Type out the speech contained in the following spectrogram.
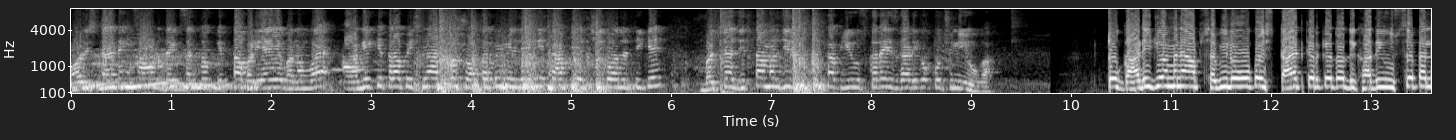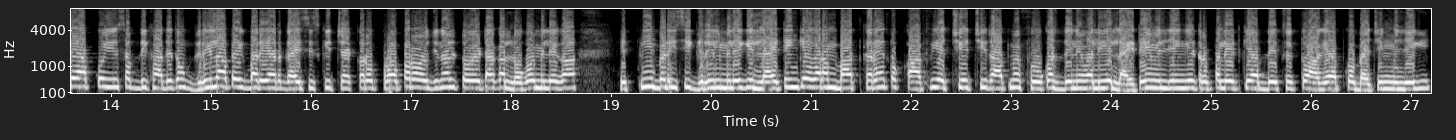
और स्टार्टिंग साउंड देख सकते हो, कितना बढ़िया ये बना हुआ है। आगे की तरफ़ इसमें आपको शॉकर भी मिल जाएँगे, काफ़ी अच्छी क्वालिटी के। बच्चा जितना मर्ज़ी यूज़ करे, इस गाड़ी को कुछ नहीं होगा। तो गाड़ी जो है मैंने आप सभी लोगों को स्टार्ट करके तो दिखा दी। उससे पहले आपको ये सब दिखा देता हूँ। ग्रिल आप एक बार यार गाइस इसकी चेक करो। प्रॉपर ओरिजिनल टोयोटा का लोगो मिलेगा। इतनी बड़ी सी ग्रिल मिलेगी। लाइटिंग की अगर हम बात करें तो काफ़ी अच्छी अच्छी रात में फोकस देने वाली ये लाइटें मिल जाएँगी। ट्रिपल एट की आप देख सकते हो। आगे आपको बैचिंग मिल जाएगी।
